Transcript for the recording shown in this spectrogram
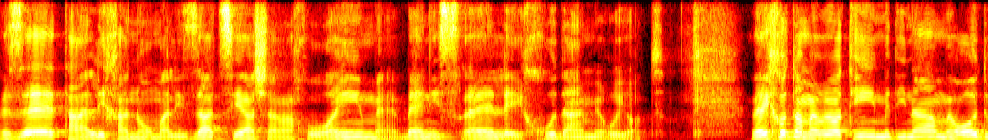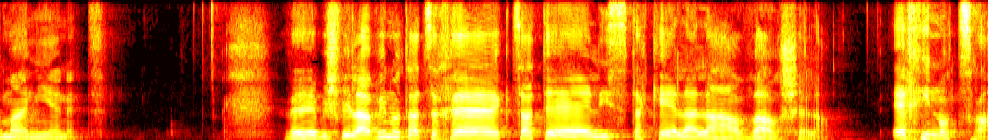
וזה תהליך הנורמליזציה שאנחנו רואים בין ישראל לאיחוד האמירויות. ואיחוד האמירויות היא מדינה מאוד מעניינת. ובשביל להבין אותה צריך אה, קצת אה, להסתכל על העבר שלה. איך היא נוצרה?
